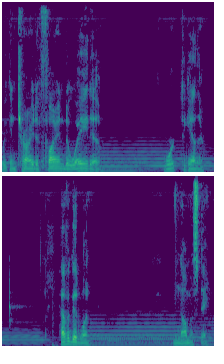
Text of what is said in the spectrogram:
we can try to find a way to work together. Have a good one. Namaste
